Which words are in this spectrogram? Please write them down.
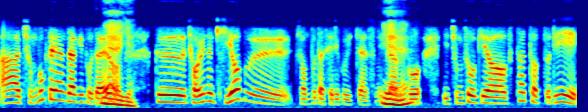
아, 중복된다기보다요. 예, 예. 그 저희는 기업을 전부 다 데리고 있지 않습니까? 예. 그리고 이 중소기업 스타트업들이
